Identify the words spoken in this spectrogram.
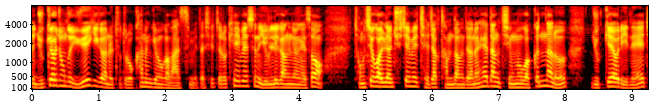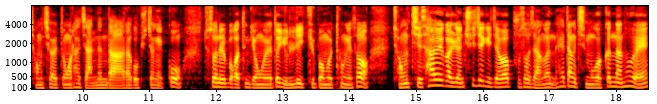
6개월 정도 유예 기간을 두도록 하는 경우가 많습니다. 실제로 KBS는 윤리 강령에서 정치 관련 취재 및 제작 담당자는 해당 직무가 끝난 후 6개월 이내에 정치 활동을 하지 않는다라고 규정했고 조선일보 같은 경우에도 윤리 규범을 통해서 정치 사회 관련 취재 기자와 부서장은 해당 직무가 끝난 후에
